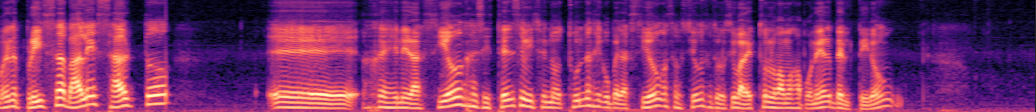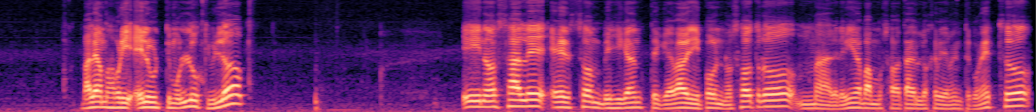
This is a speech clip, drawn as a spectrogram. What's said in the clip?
Bueno, prisa, ¿vale? Salto. Eh, regeneración, resistencia, visión nocturna, recuperación, absorción, saturación. Vale, esto lo vamos a poner del tirón. Vale, vamos a abrir el último Lucky Block. Y nos sale el zombie gigante que va a venir por nosotros. Madre mía, vamos a matarlo rápidamente con esto.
